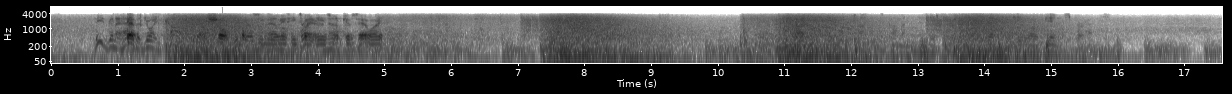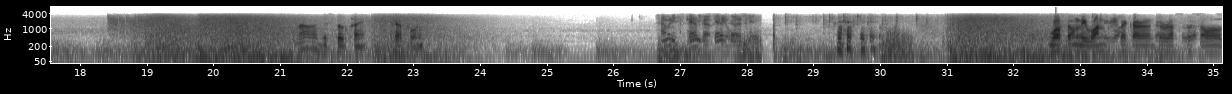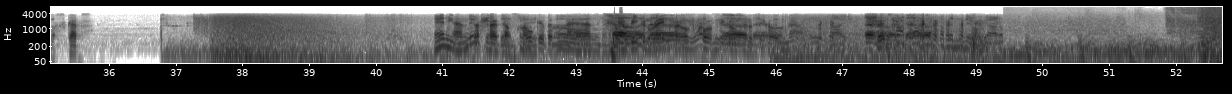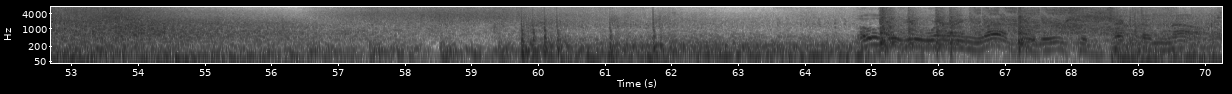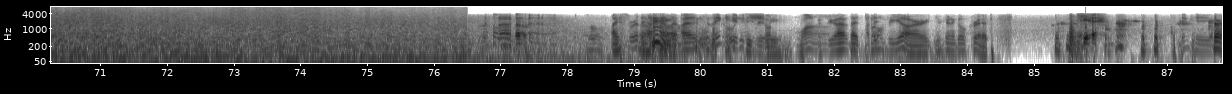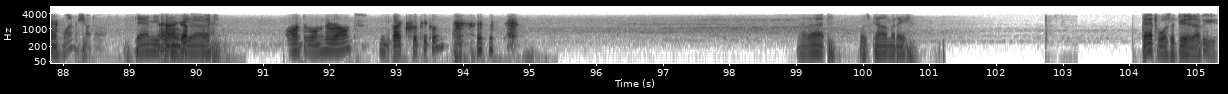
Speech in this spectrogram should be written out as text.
He's gonna have Yep. to join Got combat. a short He proxy doesn't have a UAC prayer 20 is what gives it away. Time has come and he's moving 70 kilo kills, perhaps. No, he's still playing carefully. How many scans got fielded? Was only one Schwecker, the rest is all scats. And And he And the nuked shot got that snow shit. given Oh, and that's Oh, beacon no. range, so of course he goes no. critical. now. Died. Shit. Those of you wearing radiators should check them now. I swear they Uh, have to have that I think code he secretly. shot one. If you have that I 12 VR, you're gonna go crit. Yeah. I think he Okay. one shot off. Damn you, Yeah, I Paul guess- VR. Odd wander out by critical. Now that was comedy. That was a déjà vu.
